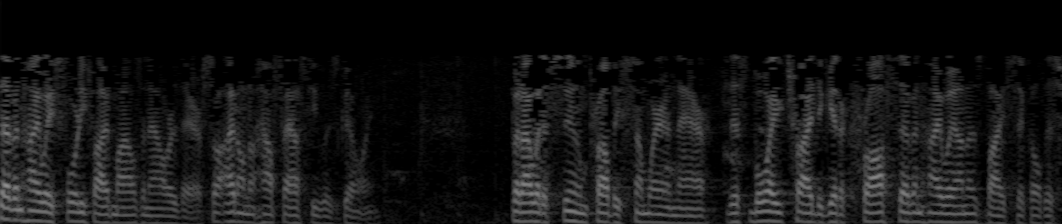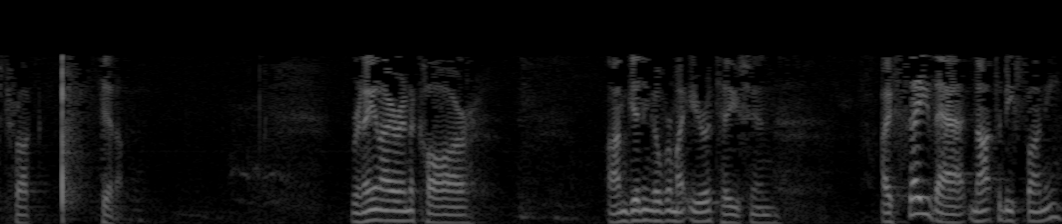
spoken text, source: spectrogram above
7 highway's 45 miles an hour there, so I don't know how fast he was going. But I would assume probably somewhere in there. This boy tried to get across 7 highway on his bicycle. This truck hit him. Renee and I are in the car. I'm getting over my irritation. I say that not to be funny,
